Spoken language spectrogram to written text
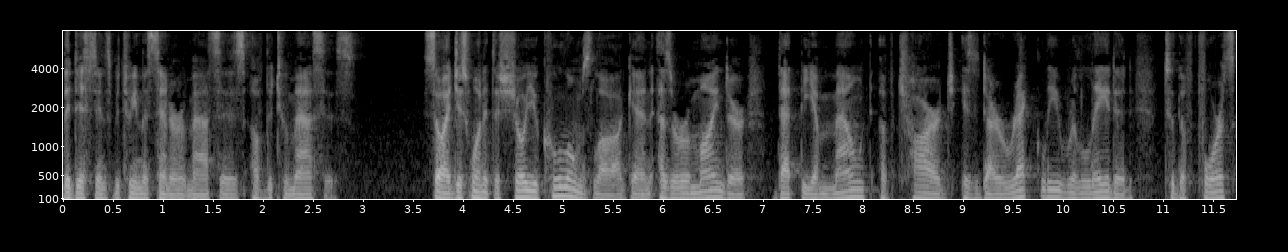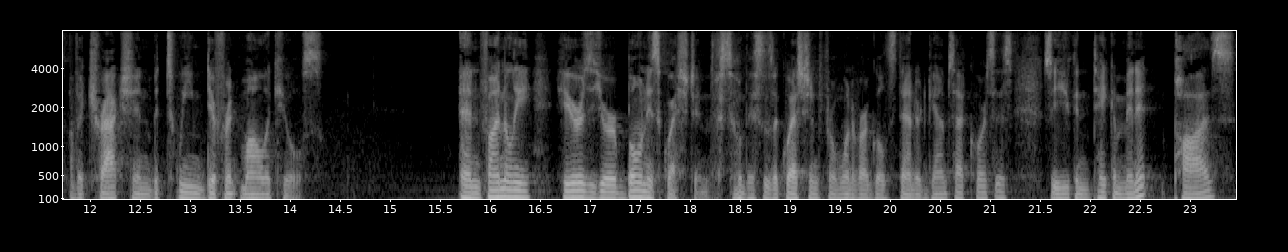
the distance between the center of masses of the two masses. So I just wanted to show you Coulomb's law again as a reminder that the amount of charge is directly related to the force of attraction between different molecules. And finally, here's your bonus question. So this is a question from one of our gold standard GAMSAT courses. So you can take a minute, pause,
